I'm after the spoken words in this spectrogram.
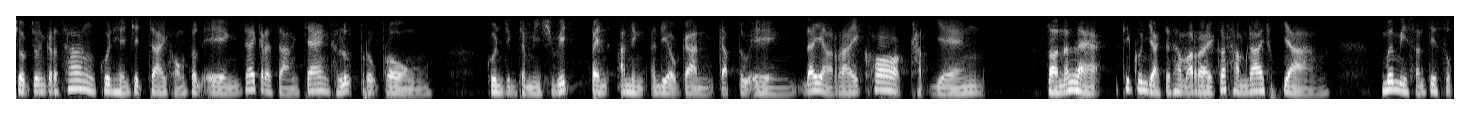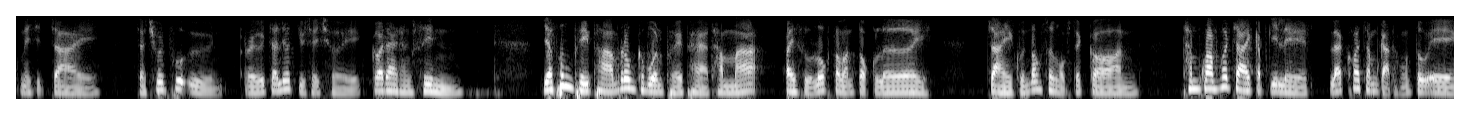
จบจนกระทั่งคุณเห็นจิตใจของตนเองได้กระจ่างแจ้งทะลุปรุโปร่งคุณจึงจะมีชีวิตเป็นอันหนึ่งอันเดียวกันกับตัวเอง ได้อย่างไร้ข้อขัดแย้ง ตอนนั้นแหละที่คุณอยากจะทำอะไรก็ทำได้ทุกอย่าง เมื่อมีสันติสุขในจิตใจ จะช่วยผู้อื่น หรือจะเลือกอยู่เฉยๆก็ได้ทั้งสิ้น อย่าเพิ่งพลีพรามร่วมขบวนเผยแผ่ธรรมะไปสู่โลกตะวันตกเลย ใจคุณต้องสงบเสียก่อนทำความเข้าใจกับกิเลสและข้อจำกัดของตัวเอง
